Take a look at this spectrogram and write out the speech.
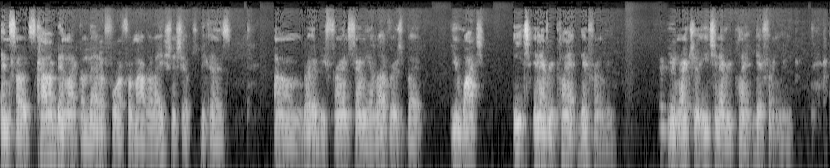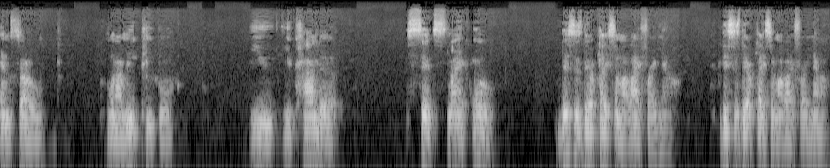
And so it's kind of been like a metaphor for my relationships because um, whether it be friends, family, or lovers, but you watch each and every plant differently. Mm-hmm. You nurture each and every plant differently. And so when I meet people, you you kind of sense like, oh, this is their place in my life right now. This is their place in my life right now.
